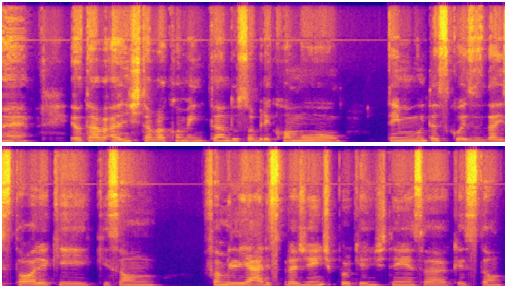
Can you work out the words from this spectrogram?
É, eu tava, a gente estava comentando sobre como tem muitas coisas da história que, que são familiares para gente, porque a gente tem essa questão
